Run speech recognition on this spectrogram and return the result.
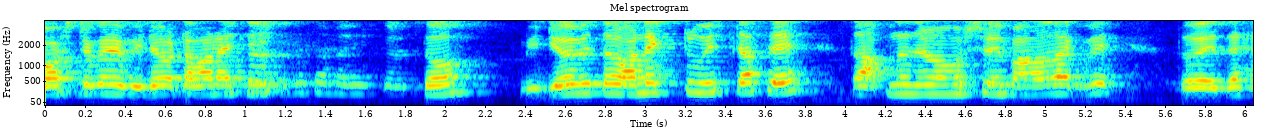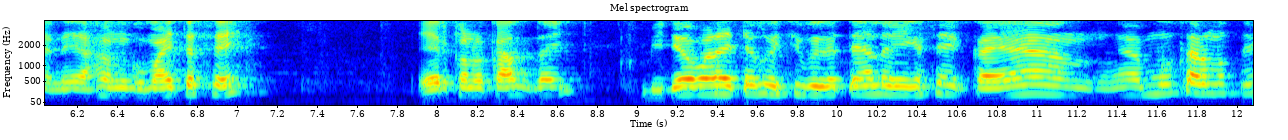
কষ্ট করে ভিডিওটা বানাইছি। তো ভিডিওর ভিতরে অনেক টুইস্ট আছে, তো আপনাদের অবশ্যই ভালো লাগবে। তো এই দেখেন এখন ঘুমাইতেছে। এর কোনো কাজ নাই। ভিডিও বানাইতে কইছি বলে তেল হয়ে গেছে। মুসার মুসি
